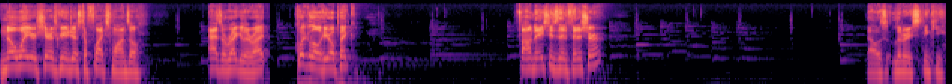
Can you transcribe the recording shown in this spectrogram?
No way your share screen just a flex, Wanzo. As a regular, right? Quick little hero pick. Foundations, then finisher. That was literally stinky.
